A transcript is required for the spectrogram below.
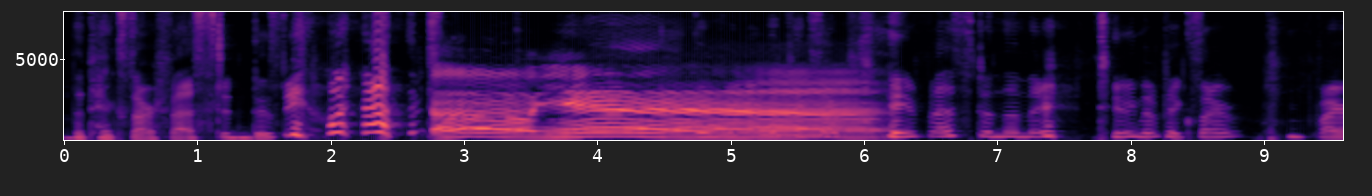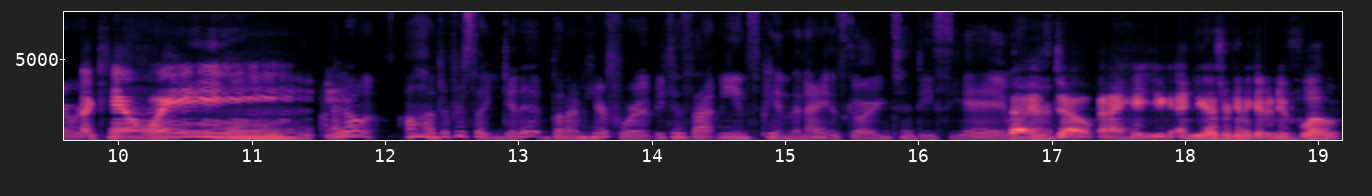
the Pixar Fest in Disneyland. Oh yeah, they're bringing the! Pixar Play Fest and then they're doing the Pixar fireworks. I can't wait. I don't 100% get it, but I'm here for it because that means Paint the Night is going to DCA. That is dope, and I hate you. And you guys are gonna get a new float.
